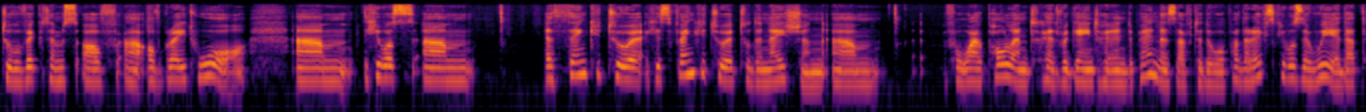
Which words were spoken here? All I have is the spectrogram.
to victims of uh, of Great War. Um, he was um, a thank you to his thank you to to the nation. Um, for while Poland had regained her independence after the war, Paderewski was aware that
